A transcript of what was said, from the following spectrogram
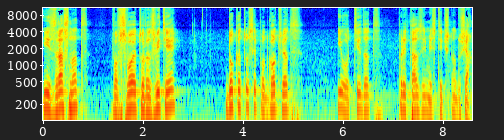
и израснат в своето развитие, докато се подготвят и отидат при тази мистична душа.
